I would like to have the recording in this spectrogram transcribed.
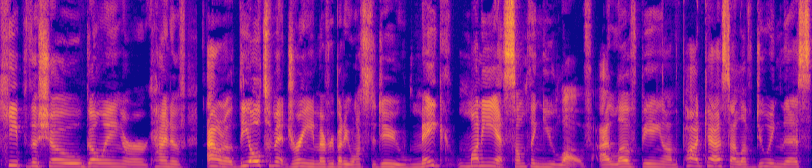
keep the show going or kind of, I don't know, the ultimate dream everybody wants to do make money at something you love. I love being on the podcast. I love doing this.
